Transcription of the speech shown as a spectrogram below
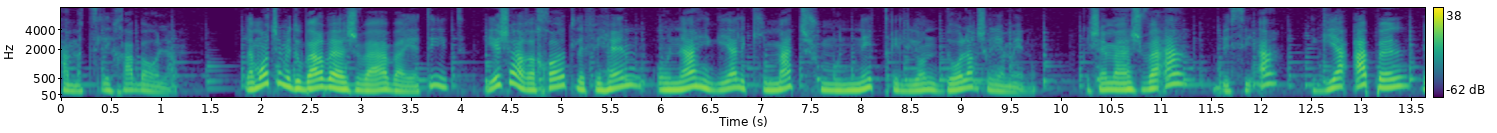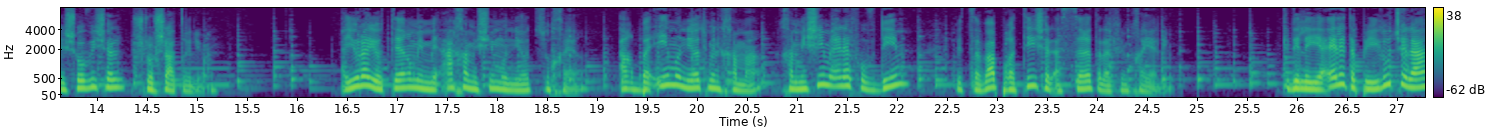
המצליחה בעולם. למרות שמדובר בהשוואה בעייתית, יש הערכות לפיהן עונה הגיעה לכמעט 8 טריליון דולר של ימינו. לשם ההשוואה, בשיאה הגיעה אפל לשווי של 3 טריליון. היו לה יותר מ-150 אוניות סוחר, 40 אוניות מלחמה, 50 אלף עובדים וצבא פרטי של 10,000 חיילים. כדי לייעל את הפעילות שלה,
